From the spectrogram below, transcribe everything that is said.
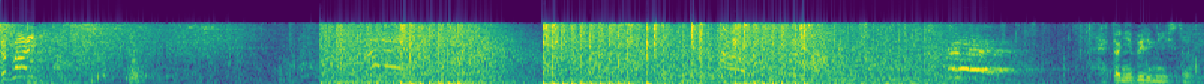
Zapalić! To nie byli miejscowi.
